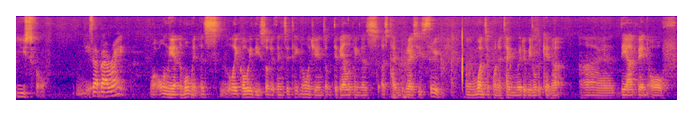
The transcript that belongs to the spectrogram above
useful. Is that about right? Well, only at the moment. It's like all of these sort of things. The technology ends up developing as, as time progresses through. And once upon a time, we'd have been looking at uh, the advent of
